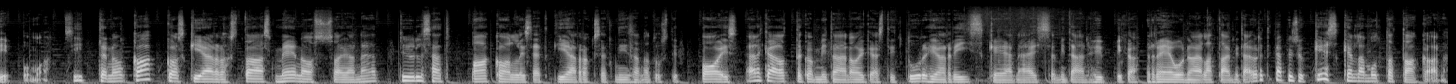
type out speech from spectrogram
tippumaan. Sitten on kakkoskierros taas menossa ja nämä tylsät pakolliset kierrokset niin sanotusti pois. Älkää ottako mitään oikeasti turhia riskejä näissä, mitään hyppikö reunoilla tai mitä. Yrittäkää pysyä keskellä, mutta takana.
